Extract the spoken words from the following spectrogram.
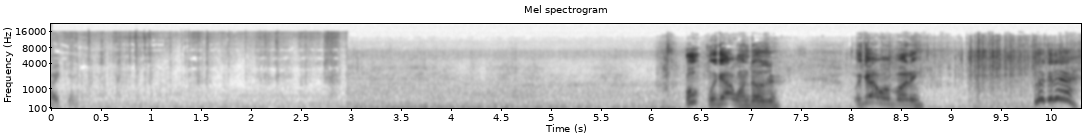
Hiking. Oh, we got one, Dozer. We got one, buddy. Look at that.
